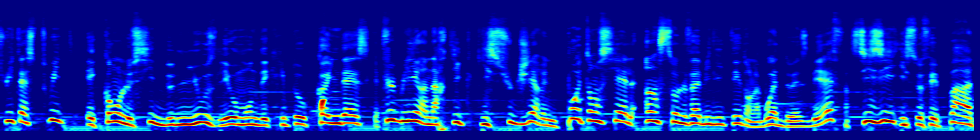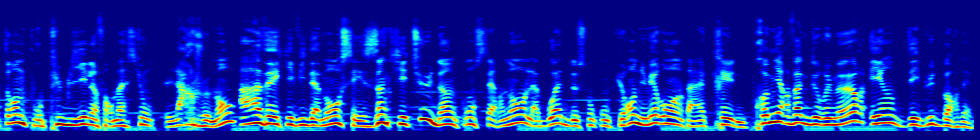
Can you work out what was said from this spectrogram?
Suite à ce tweet, et quand le site de news Léo monde des cryptos Coindesk publie un article qui suggère une potentielle insolvabilité dans la boîte de SBF, CZ il se fait pas attendre pour publier l'information largement, avec évidemment ses inquiétudes hein, concernant la boîte de son concurrent numéro 1. Ça a créé une première vague de rumeurs et un début de bordel.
